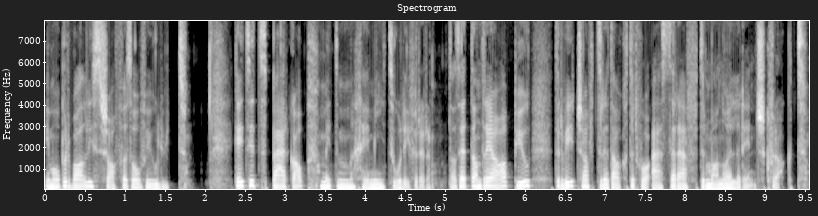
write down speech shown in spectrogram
im Oberwallis arbeiten so viele Leute. Geht es jetzt bergab mit dem Chemiezulieferer? Das hat Andrea Appiu, der Wirtschaftsredakteur von SRF, der Manuel Rentsch, gefragt.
